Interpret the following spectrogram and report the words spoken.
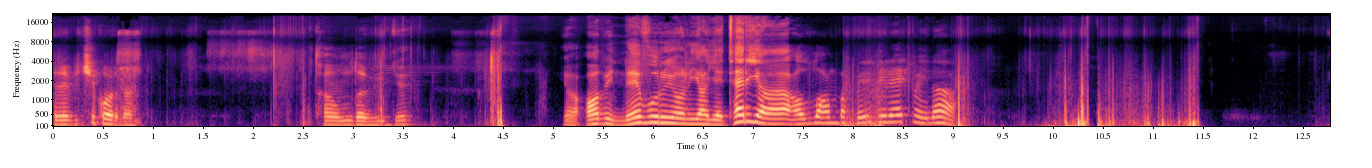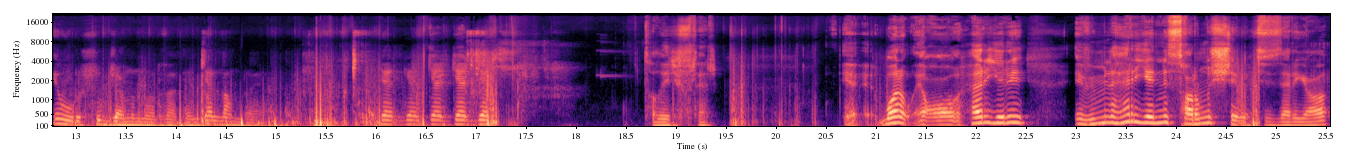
Hele bir çık oradan. Tamam da büyüdü. Ya abi ne vuruyorsun ya yeter ya. Allah'ım bak beni deli etmeyin ha. Bir vuruşluk canın var zaten. Gel lan buraya. Gel gel gel gel gel. Aptal herifler. E, var ya, her yeri evimin her yerini sarmış şerefsizler ya.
